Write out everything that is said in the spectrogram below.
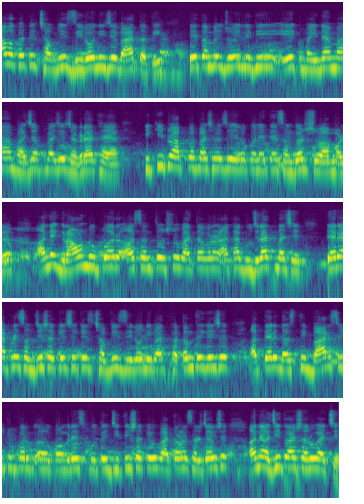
આ વખતે છવ્વીસ ઝીરોની જે વાત હતી તે તમે જોઈ લીધી એક મહિનામાં ભાજપમાં જે ઝઘડા થયા ટિકિટો આપવા પાછળ જે એ લોકોને ત્યાં સંઘર્ષ જોવા મળ્યો. અને ગ્રાઉન્ડ ઉપર અસંતોષનું વાતાવરણ આખા ગુજરાતમાં છે. ત્યારે આપણે સમજી શકીએ છીએ કે છવ્વીસ ઝીરોની વાત ખતમ થઈ ગઈ છે. અત્યારે દસથી બાર સીટ ઉપર કોંગ્રેસ પોતે જીતી શકે એવું વાતાવરણ સર્જાયું છે. અને હજી તો આ શરૂઆત છે.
